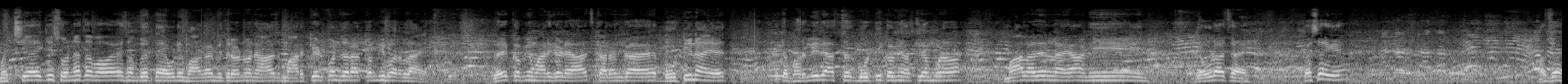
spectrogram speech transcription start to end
मच्छी आहे की सोन्याचा भाव आहे समजत नाही एवढी महाग आहे मित्रांनो आणि आज मार्केट पण जरा कमी भरला आहे. लय कमी मार्केट आहे आज कारण काय बोटी नाही आहेत. आता भरलेल्या असतात बोटी कमी असल्यामुळं माल आलेला नाही आणि एवढाच आहे. कसं आहे हजार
